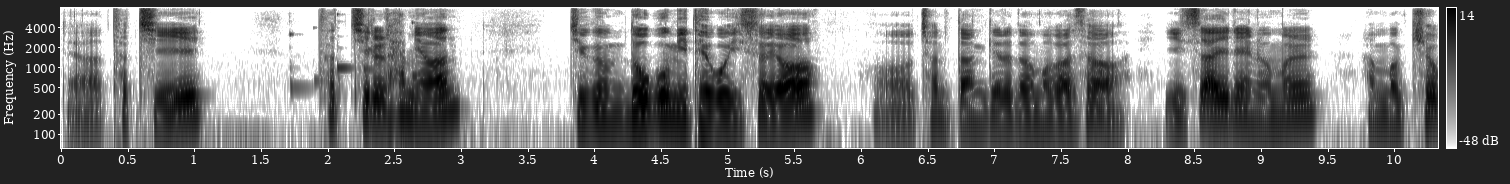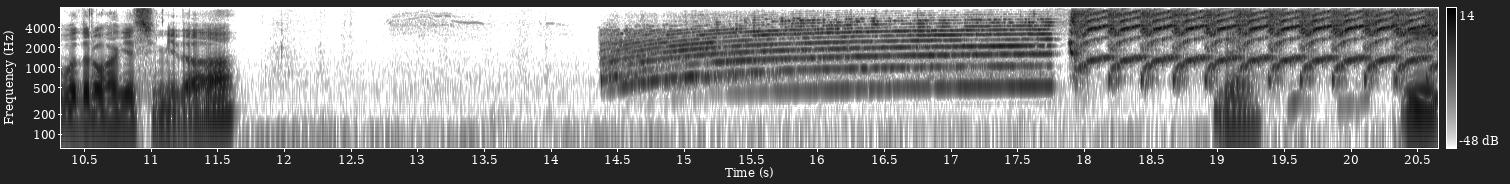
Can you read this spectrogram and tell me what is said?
자 터치. 터치를 하면 지금 녹음이 되고 있어요. 어, 전 단계로 넘어가서 이 사이렌 음을 한번 키워 보도록 하겠습니다 네. 이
